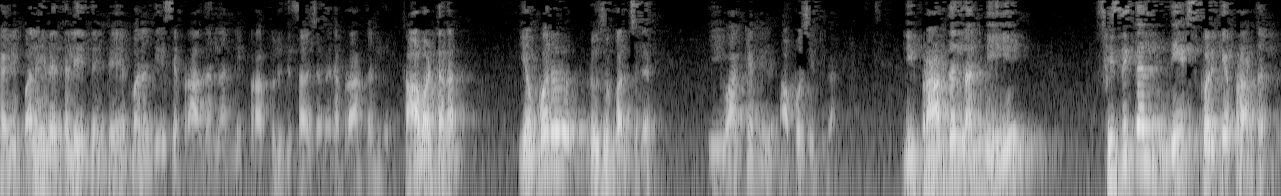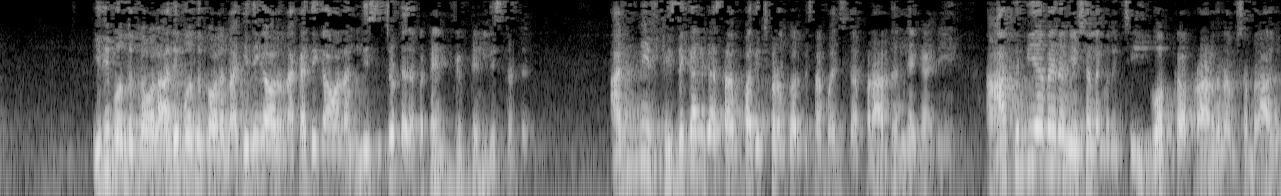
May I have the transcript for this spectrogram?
కానీ బలహీనతలు ఏంటంటే మనం చేసే ప్రార్థనలన్నీ ప్రకృతి సహజమైన ప్రార్థనలు. కావంటారా? ఎవ్వరు రుజుపరచలేరు ఈ వాక్యాన్ని ఆపోజిట్గా నీ ప్రార్థనలన్నీ ఫిజికల్ నీడ్స్ కొరికే ప్రార్థనలు. ఇది పొందుకోవాలా? అది పొందుకోవాలా? నాకు ఇది కావాలా? నాకు అది కావాలా? లిస్ట్ ఉంటుంది. ఒక టెన్ ఫిఫ్టీన్ లిస్ట్ ఉంటుంది. అన్ని ఫిజికల్గా సంపాదించుకోవడం కొరకు సంబంధించిన ప్రార్థనలే గాని ఆత్మీయమైన విషయాల గురించి ఒక్క ప్రార్థనాంశం రాదు.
